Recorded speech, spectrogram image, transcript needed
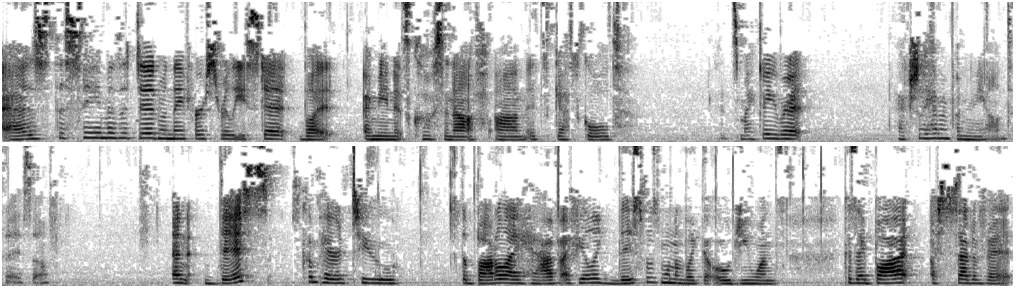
as the same as it did when they first released it, but I mean, it's close enough. Um, it's Guess Gold. It's my favorite. I actually haven't put any on today, so. And this, compared to the bottle I have, I feel like this was one of like the OG ones because I bought a set of it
